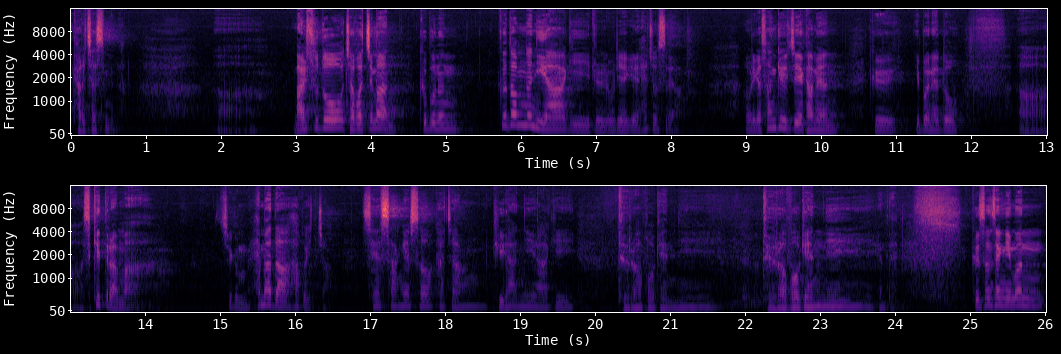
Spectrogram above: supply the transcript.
가르쳤습니다. 어, 말수도 적었지만 그분은 끝없는 이야기를 우리에게 해줬어요. 우리가 선교지에 가면 그 이번에도 어, 스키 드라마 지금 해마다 하고 있죠. 세상에서 가장 귀한 이야기 들어보겠니? 들어보겠니? 근데 그 선생님은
